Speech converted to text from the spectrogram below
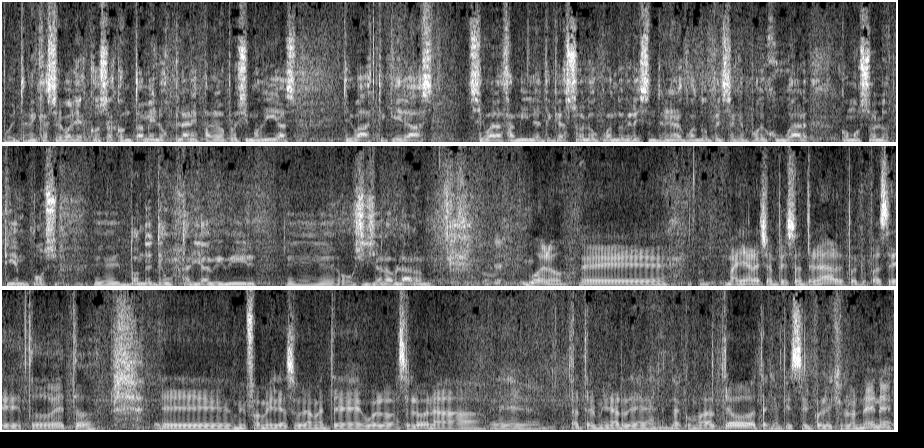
pues tenés que hacer varias cosas, contame los planes para los próximos días, te vas, te quedás, se va la familia, te quedas solo, cuándo querés entrenar, cuándo pensás que podés jugar, cómo son los tiempos, eh, dónde te gustaría vivir, eh, o si ya lo hablaron. Bueno, eh, mañana ya empiezo a entrenar después que pase todo esto. mi familia seguramente vuelve a Barcelona a terminar de, acomodar todo hasta que empiece el colegio los nenes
